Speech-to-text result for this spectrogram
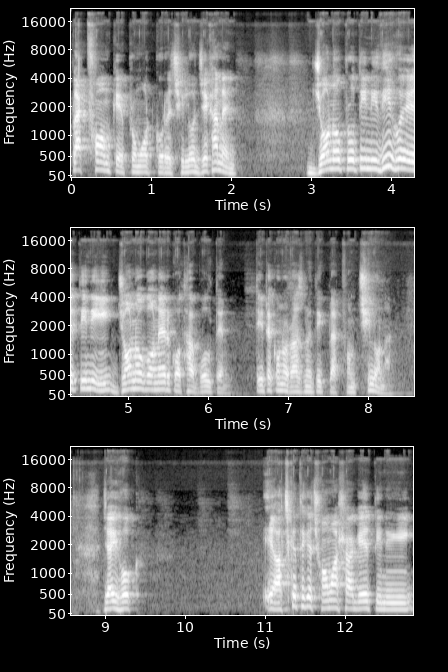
প্ল্যাটফর্মকে প্রমোট করেছিল, যেখানে জনপ্রতিনিধি হয়ে তিনি জনগণের কথা বলতেন। এটা কোনো রাজনৈতিক প্ল্যাটফর্ম ছিল না। যাই হোক আজকে থেকে ছ মাস আগে তিনি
